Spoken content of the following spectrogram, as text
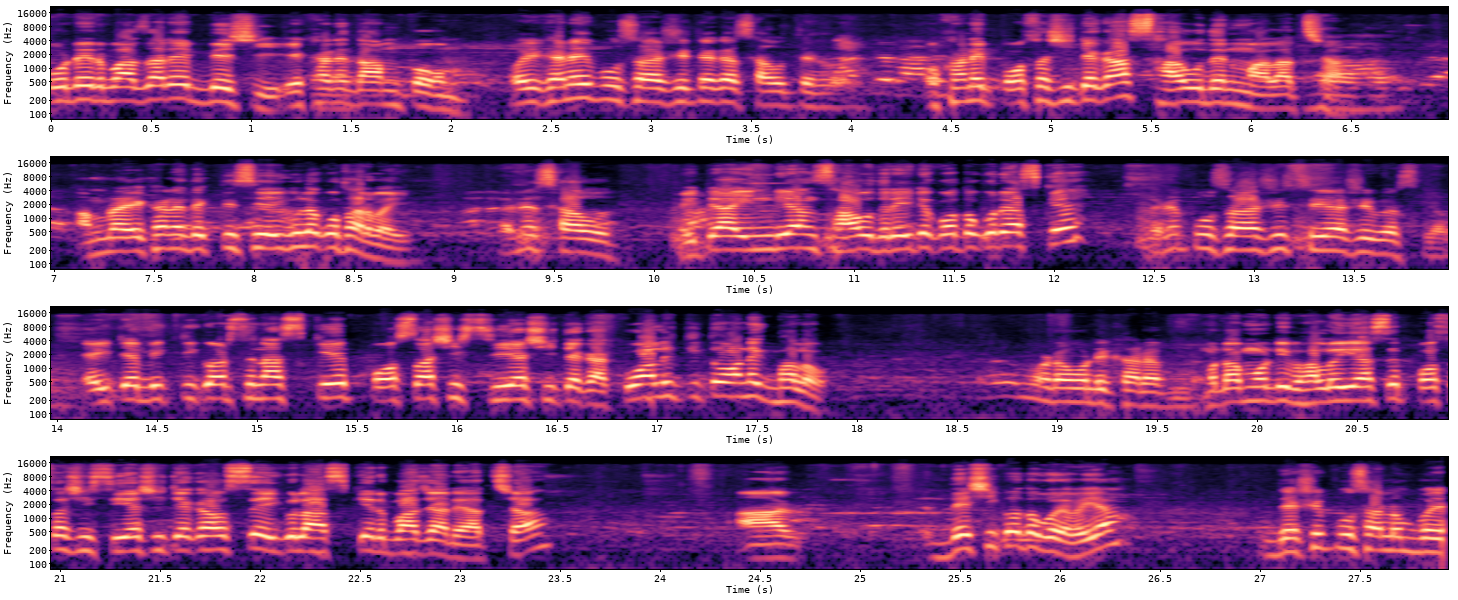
পোটের বাজারে বেশি এখানে দাম কম। ওইখানেই পঁচাশি টাকা সাউথের মাল। ওখানে পঁচাশি টাকা সাউথের মাল আচ্ছা। হ্যাঁ, আমরা এখানে দেখতেছি এইগুলো কোথার ভাই? এটা সাউথ। এটা ইন্ডিয়ান সাউথ এইটা কত করে আজকে? এটা পঁচাশি ছিয়াশি বেচলাম। এইটা বিক্রি করছেন আজকে পঁচাশি ছিয়াশি টাকা। কোয়ালিটি তো অনেক ভালো। মোটামুটি খারাপ মোটামুটি ভালোই আছে পঁচাশি ছিয়াশি টাকা হচ্ছে এইগুলো আজকের বাজারে আচ্ছা। আর দেশি কত করে ভাইয়া? দেশি পঁচানব্বই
